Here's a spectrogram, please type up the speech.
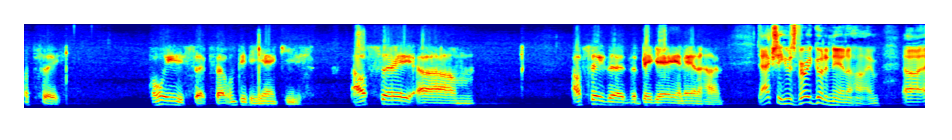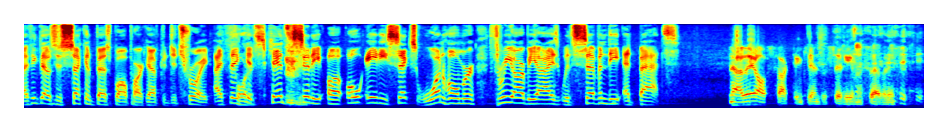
Let's see. Oh, 86. That would be the Yankees. I'll say, um, I'll say the, the big A in Anaheim. Actually, he was very good in Anaheim. Uh, I think that was his second best ballpark after Detroit. I think Fourth. it's Kansas City. Uh, 086, one homer, three RBIs with 70 at bats. No, they all sucked in Kansas City in the 70s.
